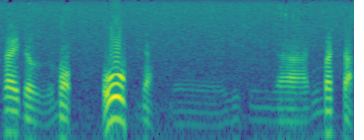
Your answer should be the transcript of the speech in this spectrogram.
北海道でも大きな、えー、地震がありました。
